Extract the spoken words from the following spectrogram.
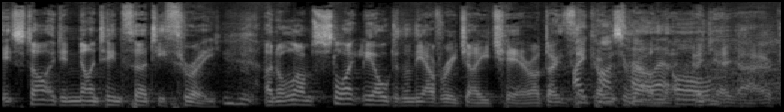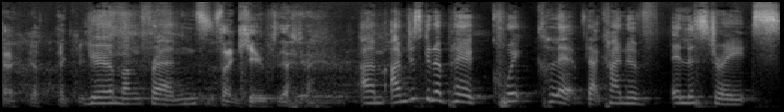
It started in 1933, Mm-hmm. and although I'm slightly older than the average age here, I don't think I, can't was tell around at there. all. Yeah, yeah, okay, yeah, thank you. you're among friends. Thank you. Um, I'm just going to play a quick clip that kind of illustrates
